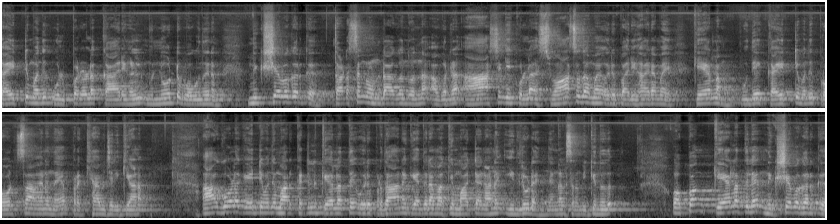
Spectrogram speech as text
കയറ്റുമതി ഉൾപ്പെടെയുള്ള കാര്യങ്ങളിൽ മുന്നോട്ട് പോകുന്നതിനും നിക്ഷേപകർക്ക് തടസ്സങ്ങൾ ഉണ്ടാകുന്നുവെന്ന അവരുടെ ആശങ്കയ്ക്കുള്ള ശ്വാസതമായ ഒരു പരിഹാരമായി കേരളം പുതിയ കയറ്റുമതി പ്രോത്സാഹന നയം പ്രഖ്യാപിച്ചിരിക്കുകയാണ്. ആഗോള കയറ്റുമതി മാർക്കറ്റിൽ കേരളത്തെ ഒരു പ്രധാന കേന്ദ്രമാക്കി മാറ്റാനാണ് ഇതിലൂടെ ഞങ്ങൾ ശ്രമിക്കുന്നത്. ഒപ്പം കേരളത്തിലെ നിക്ഷേപകർക്ക്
